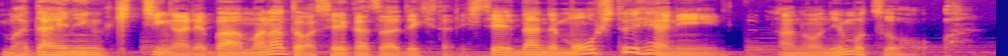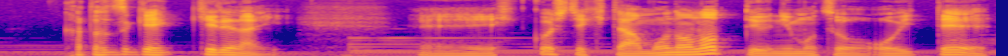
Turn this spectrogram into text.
まあダイニングキッチンがあればまあなんとか生活はできたりしてなんでもう1部屋にあの荷物を片付けきれない、えー、引っ越してきたもののっていう荷物を置いて、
